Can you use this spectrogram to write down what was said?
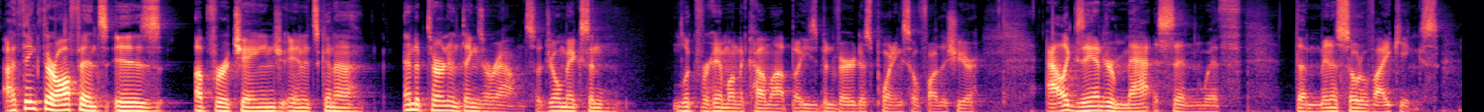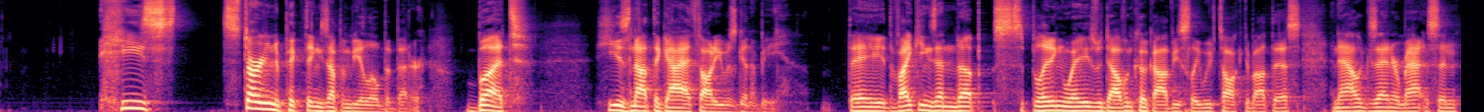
I think their offense is up for a change and it's going to end up turning things around. So Joe Mixon look for him on the come up, but he's been very disappointing so far this year. Alexander Mattison with the Minnesota Vikings. He's starting to pick things up and be a little bit better. But he is not the guy I thought he was going to be. They the Vikings ended up splitting ways with Dalvin Cook. Obviously, we've talked about this, and Alexander Mattison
